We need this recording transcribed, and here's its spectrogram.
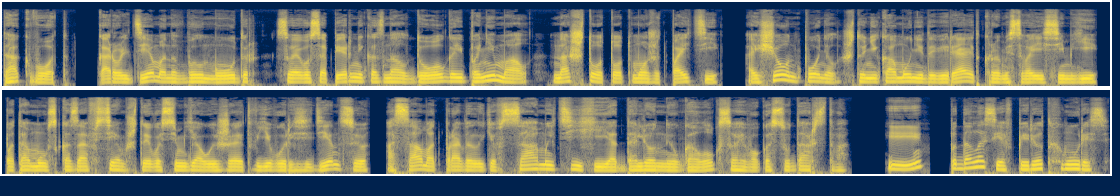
Так вот, король демонов был мудр, своего соперника знал долго и понимал, на что тот может пойти, а еще он понял, что никому не доверяет, кроме своей семьи, потому, сказав всем, что его семья уезжает в его резиденцию, а сам отправил ее в самый тихий и отдаленный уголок своего государства. И подалась я вперед, хмурясь.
